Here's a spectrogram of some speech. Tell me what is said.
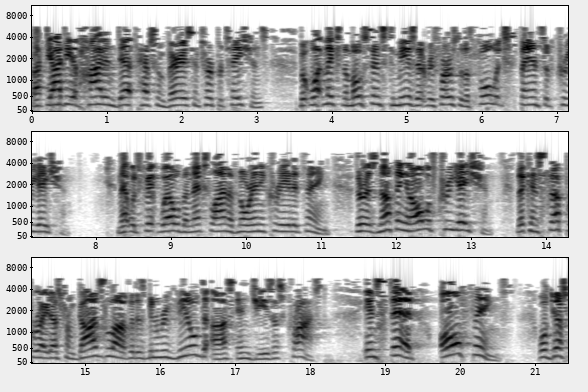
Right? The idea of height and depth have some various interpretations, but what makes the most sense to me is that it refers to the full expanse of creation. And that would fit well with the next line of nor any created thing. There is nothing in all of creation that can separate us from God's love that has been revealed to us in Jesus Christ. Instead, all things will just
